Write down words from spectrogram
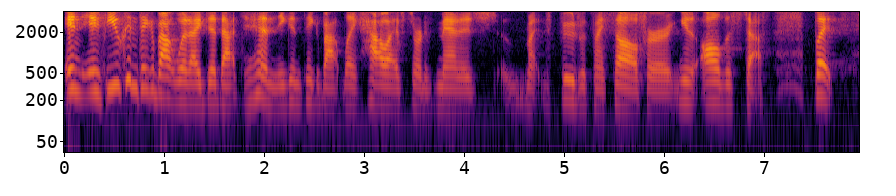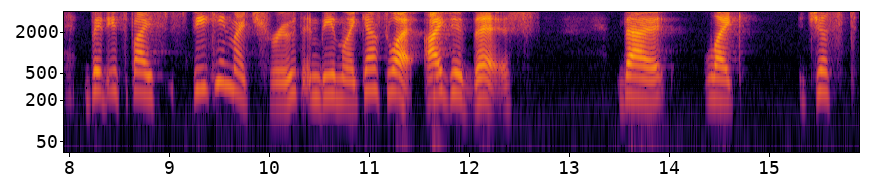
and if you can think about what I did that to him, you can think about like how I've sort of managed my food with myself or you know all this stuff. But but it's by speaking my truth and being like, guess what? I did this that like just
